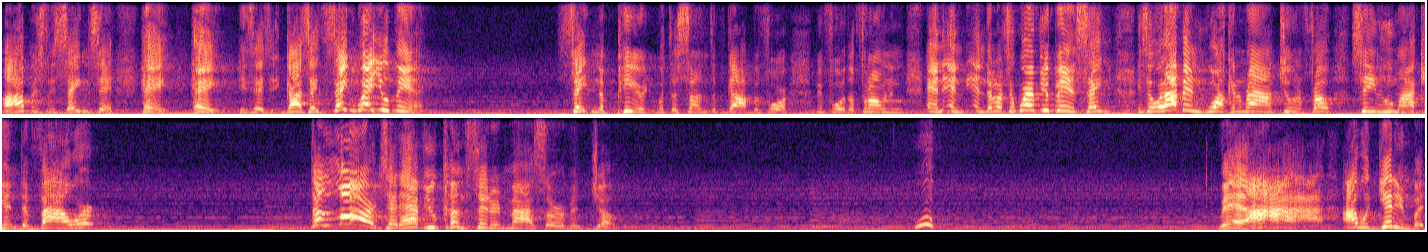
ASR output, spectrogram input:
Obviously, Satan said, Hey, hey, he says, God said, Satan, where you been? Satan appeared with the sons of God before, before the throne. And, and, and, and the Lord said, Where have you been, Satan? He said, Well, I've been walking around to and fro, seeing whom I can devour. The Lord said, Have you considered my servant Job? Woo. Well, I, I, I would get him, but,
